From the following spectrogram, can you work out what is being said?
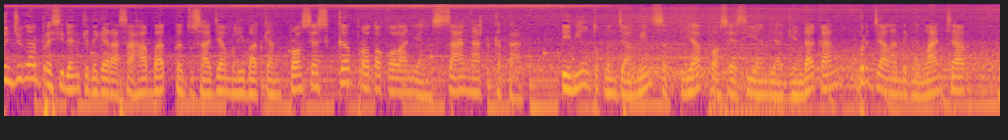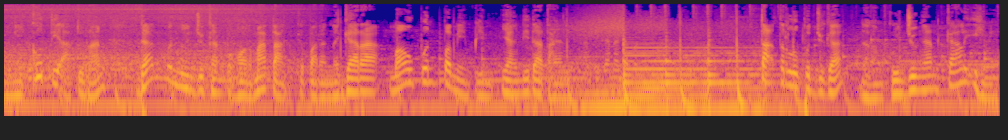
Kunjungan Presiden ke negara sahabat tentu saja melibatkan proses keprotokolan yang sangat ketat. Ini untuk menjamin setiap prosesi yang diagendakan berjalan dengan lancar, mengikuti aturan, dan menunjukkan penghormatan kepada negara maupun pemimpin yang didatangi. Tak terluput juga dalam kunjungan kali ini.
